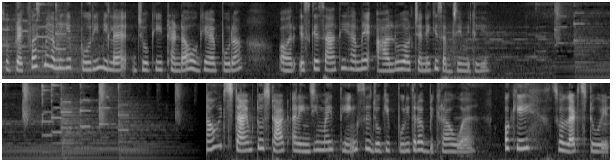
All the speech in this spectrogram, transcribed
so so, breakfast में हमें ये पूरी मिला है जो कि ठंडा हो गया है पूरा और इसके साथ ही हमें आलू और चने की सब्ज़ी मिली है। Now it's time to start arranging my things जो कि पूरी तरह बिखरा हुआ है। Okay so let's do it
